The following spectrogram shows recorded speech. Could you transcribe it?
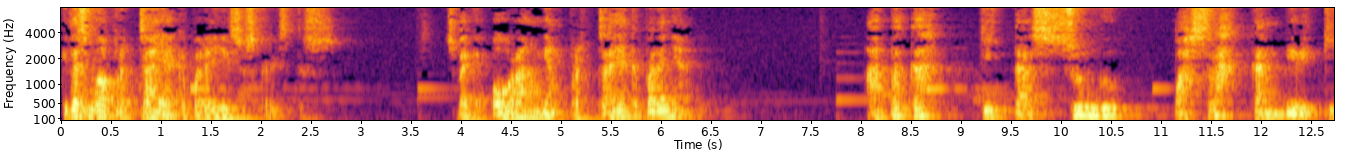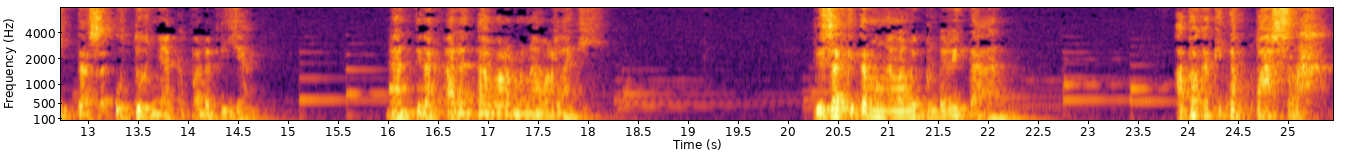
Kita semua percaya kepada Yesus Kristus. Sebagai orang yang percaya kepadanya, apakah kita sungguh pasrahkan diri kita seutuhnya kepada Dia dan tidak ada tawar-menawar lagi? Di saat kita mengalami penderitaan, Apakah kita pasrah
